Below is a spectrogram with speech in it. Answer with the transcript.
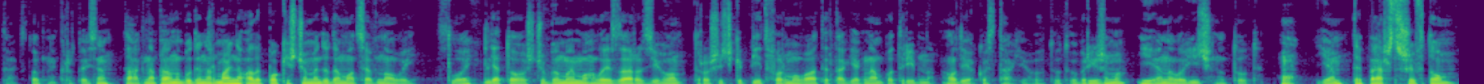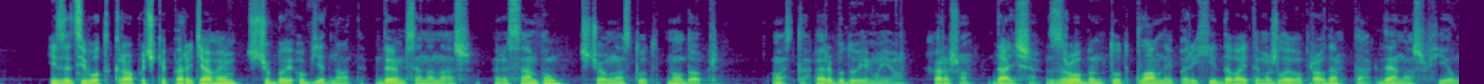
Так, стоп, не крутися. Так, напевно, буде нормально, але поки що ми додамо це в новий слой для того, щоб ми могли зараз його трошечки підформувати так, як нам потрібно. От якось так його тут обріжемо. І аналогічно тут. О, є. Тепер з шифтом і за ці от крапочки перетягуємо, щоб об'єднати. Дивимося на наш ресемпл, що в нас тут. Ну добре. Ось так. Перебудуємо його. Хорошо. Далі. Зробимо тут плавний перехід. Давайте, можливо, правда? Так, де наш філ?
